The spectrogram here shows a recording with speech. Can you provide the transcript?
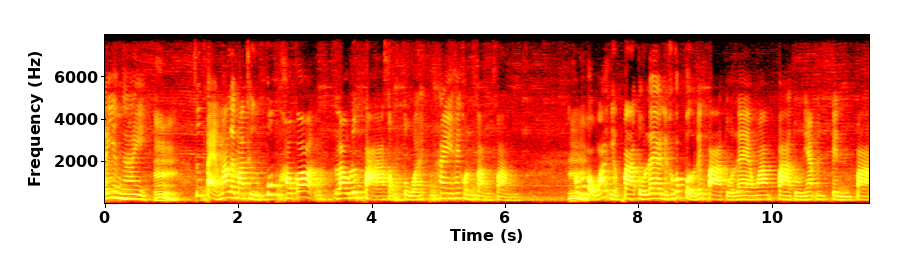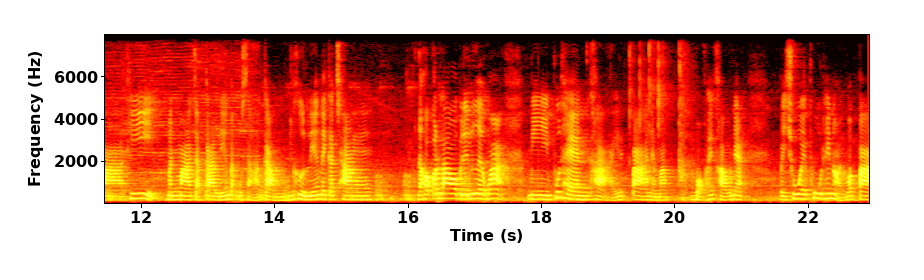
ได้ยังไง อืมซึ่งแปลกมากเลยมาถึงปุ๊บเขาก็เล่าเรื่องปลาสองตัวให้ให้คนฟังฟังอืมเขาก็บอกว่าอย่างปลาตัวแรกเนี่ยเขาก็เปิดด้วยปลาตัวแรกว่าปลาตัวเนี้ยมันเป็นปลาที่มันมาจากการเลี้ยงแบบอุตสาหกรรมก็คือเลี้ยงในกระชัง แล้วเขาก็เล่าไปเรื่อยๆว่า มีผู้แทนขายปลาเนี่ยมาบอกให้เขาเนี่ยไปช่วยพูดให้หน่อยว่าปลา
